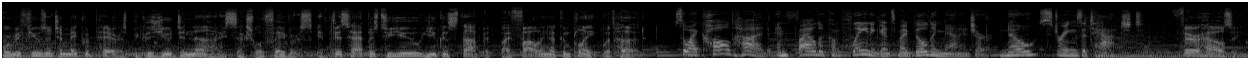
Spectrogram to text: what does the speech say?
or refusing to make repairs because you deny sexual favors. If this happens to you, you can stop it by filing a complaint with HUD. So I called HUD and filed a complaint against my building manager. No strings attached. Fair Housing.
